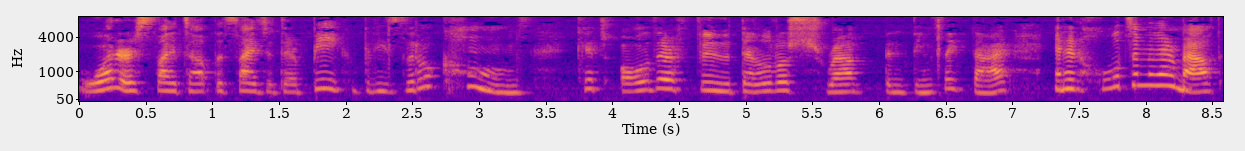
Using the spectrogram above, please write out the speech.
water slides out the sides of their beak, but these little combs catch all of their food, their little shrimp and things like that, and it holds them in their mouth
